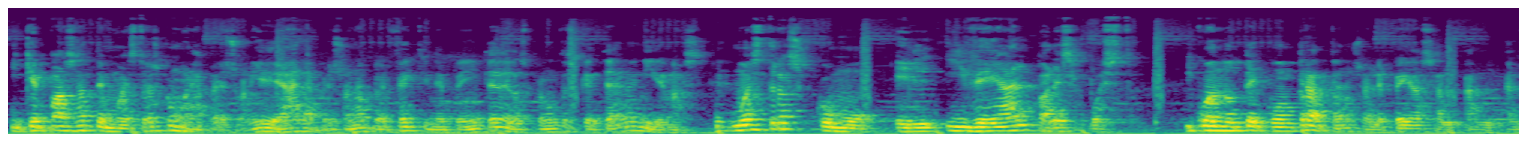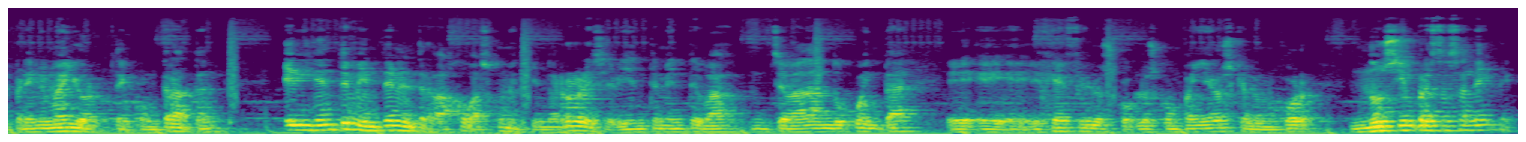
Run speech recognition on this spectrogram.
¿Y qué pasa? Te muestras como la persona ideal, la persona perfecta, independiente de las preguntas que te hagan y demás. Te muestras como el ideal para ese puesto. Y cuando te contratan, o sea, le pegas al, premio mayor, te contratan, evidentemente en el trabajo vas cometiendo errores, evidentemente va, se va dando cuenta eh, eh, el jefe, los, los compañeros que a lo mejor no siempre estás alegre,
